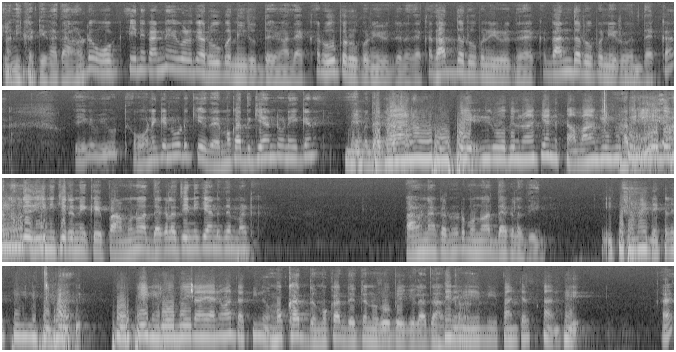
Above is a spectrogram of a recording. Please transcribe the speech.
අනික් කට්ටිය කතා කරනකොට ඕක කියන කන්නේ ඒගොල්ලෝ රූප නිරුද්ධ වෙනවා දැක්ක රූප රූප නිරුද්ධ වෙනවා දැක්ක දද්ද රූප නිරුද්ධ දැක්ක ගන්ධ රූප නිරුද්ධ දැක්ක. ඒක විවුත් ඕන කෙනෙකුට කියද? මොකද්ද කියන්න ඕනේ ඒක ගැන? මෙහෙම දැකලා රූපේ නිරෝධ වෙනවා කියන්නේ තමාගේ රූපේ නිරෝධ වෙනවා. අනුන්ගේ සීනි කිරණ එක එපා මොනවද දැකලා තියෙන්නේ කියන්නේ දැන් මට? භාවනා කරනකොට මොනවද දැකලා තියෙන්නේ? ඒක තමයි දැකලා තියෙන්නේ. රූපේ නිරෝධ වෙලා යනවා දකින්න? මොකද්ද මොකද්ද එතන රූපේ කියලා අදහස් කරන්නේ මේ මේ පංචස්කන්ධය ඈ?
